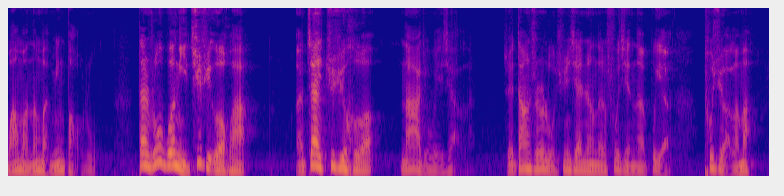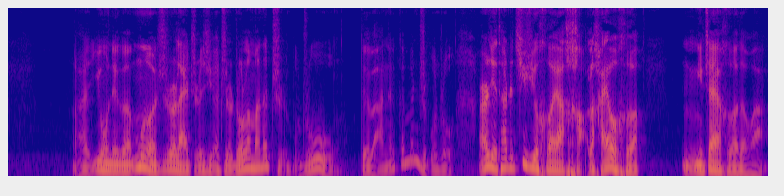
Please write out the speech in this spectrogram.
往往能把命保住。但如果你继续恶化，呃，再继续喝，那就危险了。所以当时鲁迅先生的父亲呢，不也吐血了吗？啊，用这个墨汁来止血，止住了吗？那止不住，对吧？那根本止不住。而且他是继续喝呀，好了还要喝。你再喝的话，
